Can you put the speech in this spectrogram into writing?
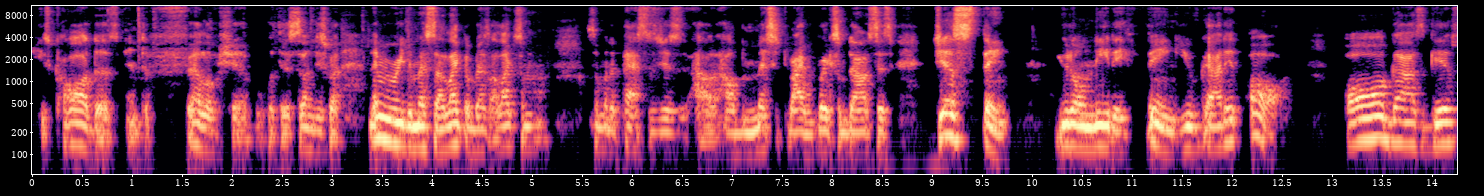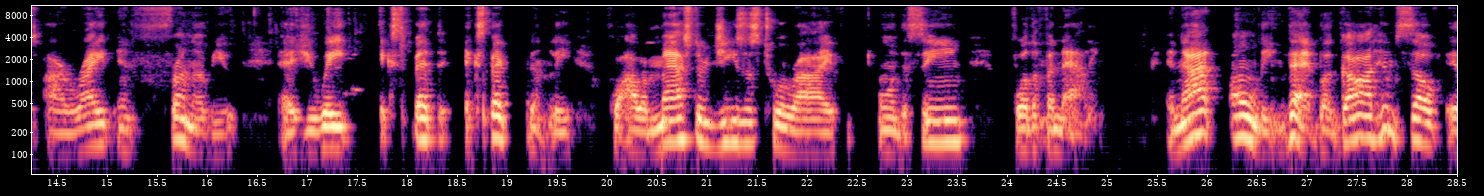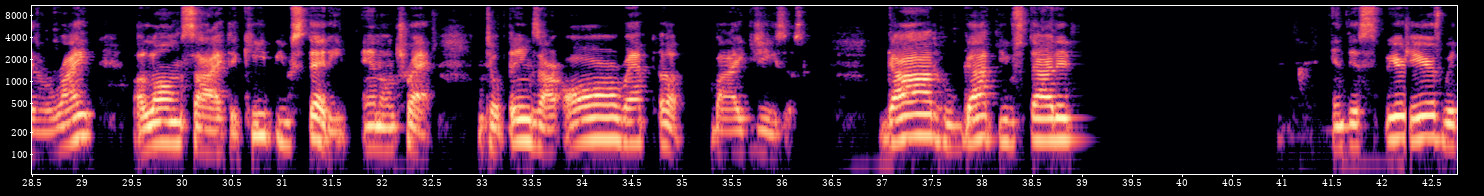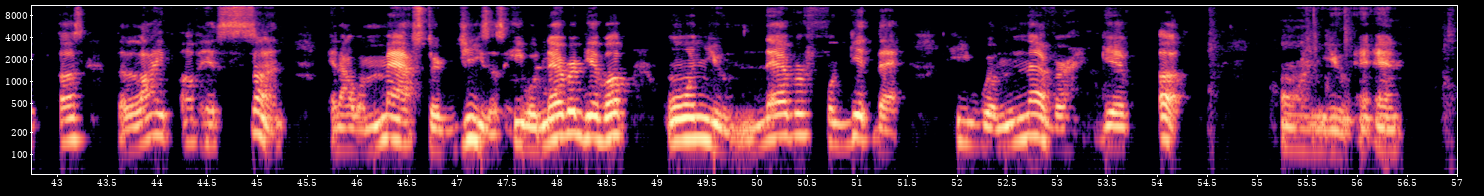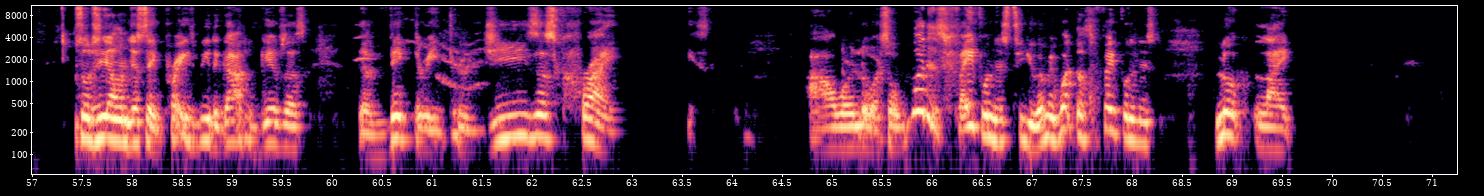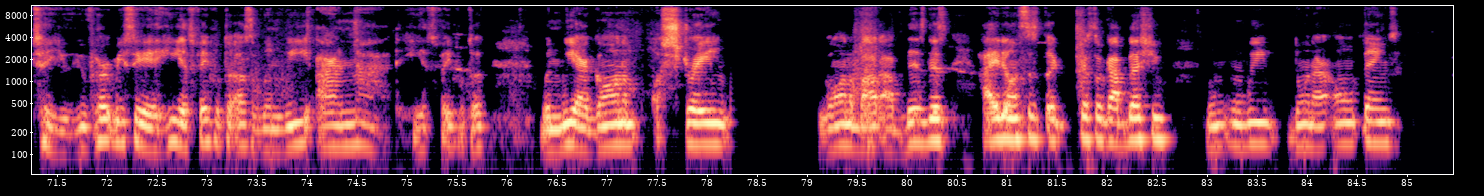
He's called us into fellowship with his son Jesus Christ. Let me read the message. I like the message. I like some some of the passages, how, how the message Bible breaks them down. It says, just think you don't need a thing. You've got it all. All God's gifts are right in front of you as you wait expect, expectantly for our Master Jesus to arrive on the scene for the finale. And not only that, but God Himself is right alongside to keep you steady and on track until things are all wrapped up by Jesus. God, who got you started in this spirit, shares with us the life of His Son and our Master Jesus. He will never give up on you. Never forget that. He will never give up on you. And, and so I want to just say, praise be to God who gives us the victory through Jesus Christ, our Lord. So, what is faithfulness to you? I mean, what does faithfulness look like to you? You've heard me say He is faithful to us when we are not. He is faithful to us when we are gone astray, going about our business. How you doing, Sister Crystal? God bless you. When we doing our own things,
